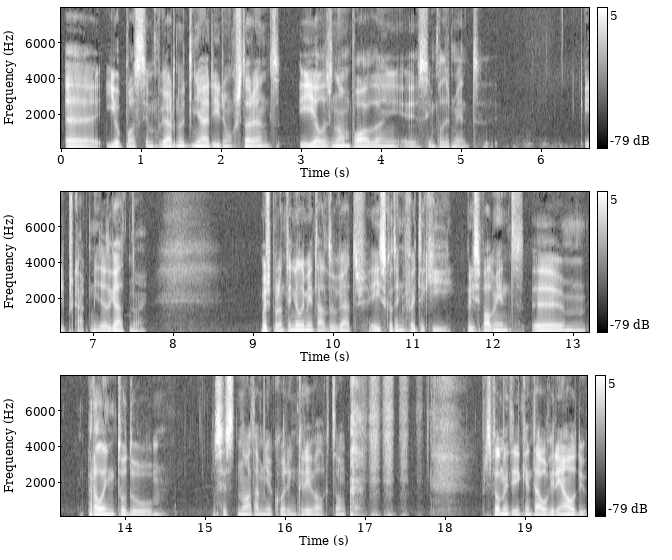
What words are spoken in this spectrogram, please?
Uh, e eu posso sempre pegar no dinheiro, ir a um restaurante e eles não podem uh, simplesmente ir buscar comida de gato, não é? Mas pronto, tenho alimentado gatos, é isso que eu tenho feito aqui, principalmente um, para além de todo. Não sei se nota a minha cor incrível que estão. principalmente em quem está a ouvir em áudio,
